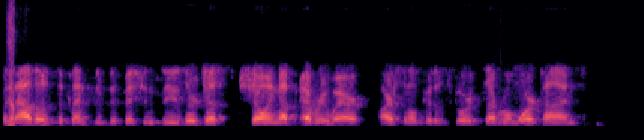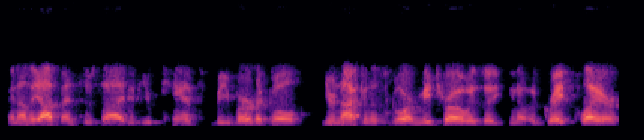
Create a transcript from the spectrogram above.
But Yep. now those defensive deficiencies are just showing up everywhere. Arsenal could have scored several more times. And on the offensive side, if you can't be vertical, you're not going to score. Mitro is a you know a great player.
